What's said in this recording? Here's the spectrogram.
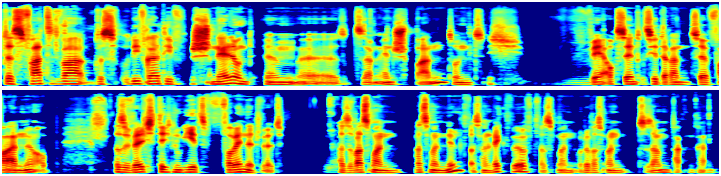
das Fazit war, das lief relativ schnell und ähm, äh, sozusagen entspannt und ich wäre auch sehr interessiert daran zu erfahren, ne, ob, also welche Technologie jetzt verwendet wird. Also was man, was man nimmt, was man wegwirft, was man oder was man zusammenpacken kann.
